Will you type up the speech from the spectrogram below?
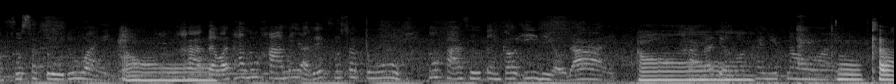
มฟุตสตูด้วยอ๋อค่ะ แต่ว่าถ้าลูกค้าไม่อยากได้ฟุตสตู ลูกค้าซื้อเป็นเก้าอี้เดี่ยวได้อ๋อค่ะแล้วเดี๋ยวลดให้นิดหน่อยโอ้ค่ะ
